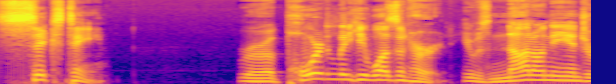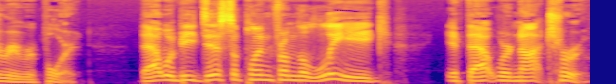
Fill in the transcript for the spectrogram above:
16. Reportedly, he wasn't hurt. He was not on the injury report. That would be discipline from the league if that were not true.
